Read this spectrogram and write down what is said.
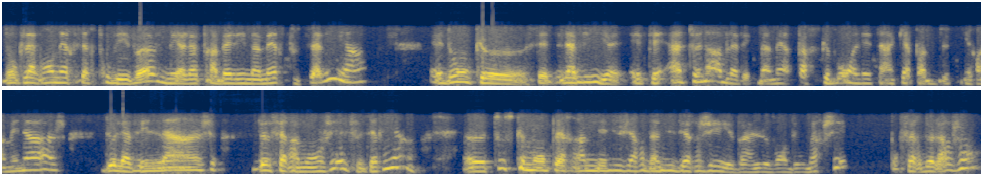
Donc la grand-mère s'est retrouvée veuve, mais elle a travaillé ma mère toute sa vie. Hein. Et donc, la vie était intenable avec ma mère parce que, bon, elle était incapable de tenir un ménage, de laver le linge, de faire à manger, elle faisait rien. Euh, tout ce que mon père ramenait du jardin du verger, eh ben, elle le vendait au marché pour faire de l'argent.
